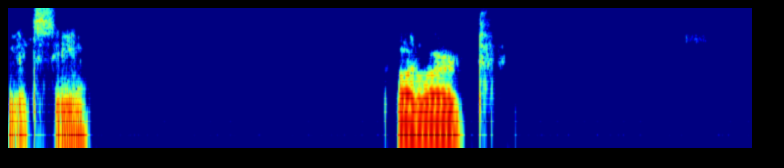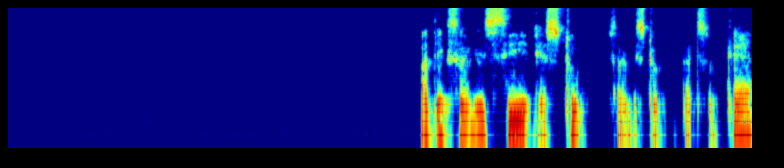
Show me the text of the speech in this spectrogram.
Let's see. Forward. I think service C is 2, service 2. That's okay.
